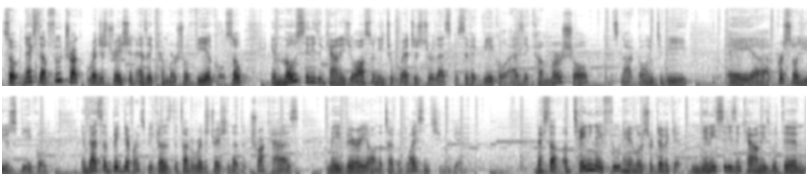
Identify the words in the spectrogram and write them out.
So next up, food truck registration as a commercial vehicle. So in most cities and counties, you'll also need to register that specific vehicle as a commercial. It's not going to be a uh, personal use vehicle. And that's a big difference because the type of registration that the truck has may vary on the type of license you can get. Next up, obtaining a food handler certificate. Many cities and counties within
